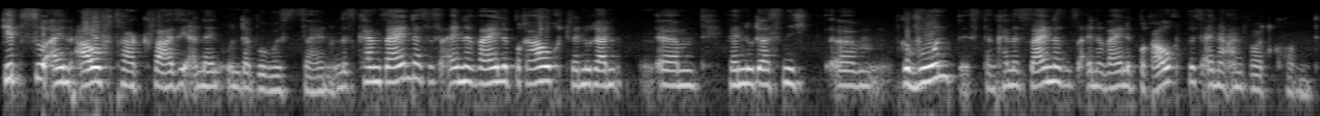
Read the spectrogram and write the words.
gibst du einen Auftrag quasi an dein Unterbewusstsein. Und es kann sein, dass es eine Weile braucht, wenn du dann, ähm, wenn du das nicht ähm, gewohnt bist, dann kann es sein, dass es eine Weile braucht, bis eine Antwort kommt.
